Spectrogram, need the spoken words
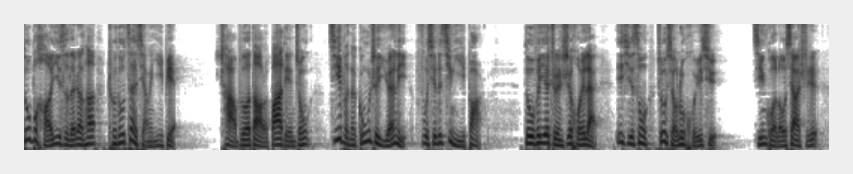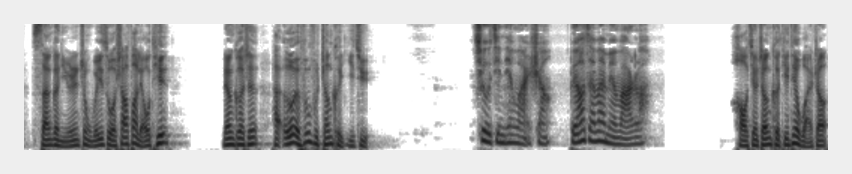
都不好意思的让他从头再讲一遍。差不多到了八点钟，基本的公式原理复习了近一半，杜飞也准时回来，一起送周小璐回去。经过楼下时，三个女人正围坐沙发聊天，两个人还额外吩咐张克一句：“就今天晚上，不要在外面玩了。”好像张克天天晚上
